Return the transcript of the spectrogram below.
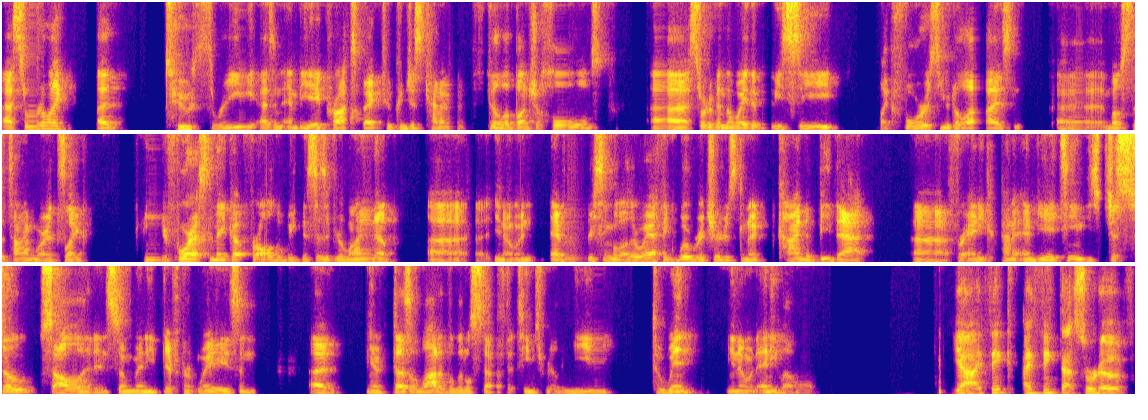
uh, sort of like a two three as an NBA prospect who can just kind of fill a bunch of holes, uh, sort of in the way that we see like fours utilized uh, most of the time, where it's like your four has to make up for all the weaknesses of your lineup. Uh, you know, in every single other way. I think Will Richard is going to kind of be that uh, for any kind of NBA team. He's just so solid in so many different ways, and uh, you know, does a lot of the little stuff that teams really need to win. You know, at any level. Yeah, I think I think that sort of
